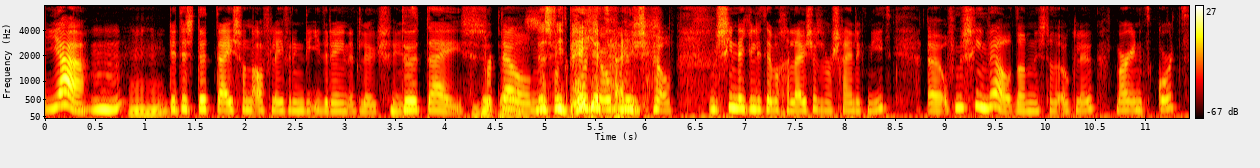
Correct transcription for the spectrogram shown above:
Ja, Mhm. Mhm. dit is de Thijs van de aflevering die iedereen het leukst vindt. De Thijs. De Vertel Thijs. Dus wat wie ben je, over jezelf. Misschien dat jullie het hebben geluisterd, waarschijnlijk niet. Eh, of misschien wel, dan is dat ook leuk. Maar in het kort,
